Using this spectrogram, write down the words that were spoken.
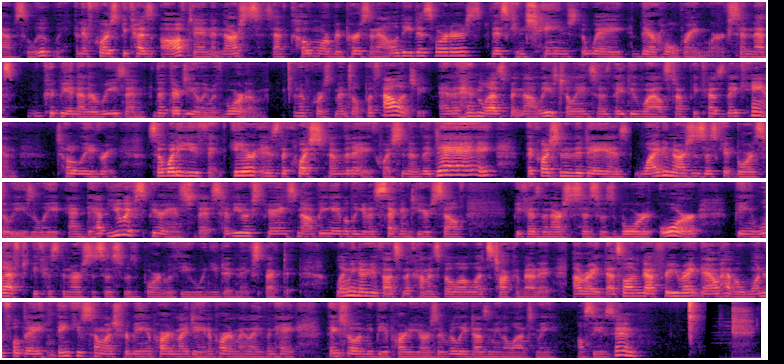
Absolutely. And of course, because often narcissists have comorbid personality disorders, this can change the way their whole brain works. And that's could be another reason that they're dealing with boredom. And of course, mental pathology. And, then last but not least, Jillian says they do wild stuff because they can. Totally agree. So what do you think? Here is the question of the day. Question of the day. The question of the day is why do narcissists get bored so easily? And have you experienced this? Have you experienced not being able to get a second to yourself because the narcissist was bored or being left because the narcissist was bored with you when you didn't expect it? Let me know your thoughts in the comments below. Let's talk about it. All right, that's all I've got for you right now. Have a wonderful day. Thank you so much for being a part of my day and a part of my life. And hey, thanks for letting me be a part of yours. It really does mean a lot to me. I'll see you soon.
